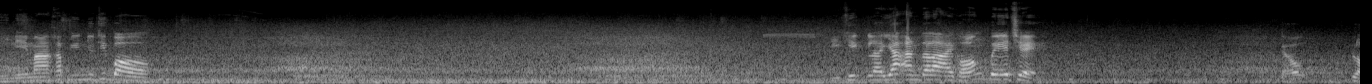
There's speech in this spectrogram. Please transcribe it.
มีเนมาครับยืนอยู่ที่บอล คิกระยะอันตรายของเปเช่เดี๋ยวหล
